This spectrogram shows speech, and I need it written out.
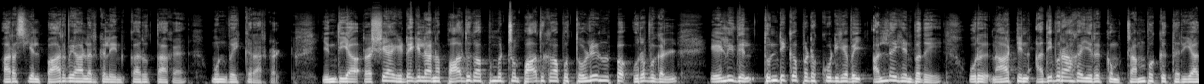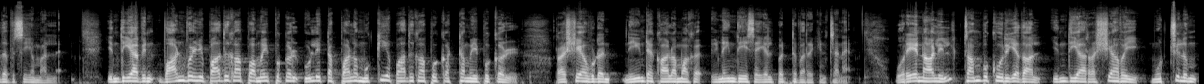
அரசியல் பார்வையாளர்களின் கருத்தாக முன்வைக்கிறார்கள். இந்தியா ரஷ்யா இடையிலான பாதுகாப்பு மற்றும் பாதுகாப்பு தொழில்நுட்ப உறவுகள் எளிதில் துண்டிக்கப்படக்கூடியவை அல்ல என்பது ஒரு நாட்டின் அதிபர் அதிபராக இருக்கும் ட்ரம்புக்கு தெரியாத விஷயம் அல்ல. இந்தியாவின் வான்வழி பாதுகாப்பு அமைப்புகள் உள்ளிட்ட பல முக்கிய பாதுகாப்பு கட்டமைப்புகள் ரஷ்யாவுடன் நீண்ட காலமாக இணைந்தே செயல்பட்டு வருகின்றன. ஒரே நாளில் ட்ரம்ப் கூறியதால் இந்தியா ரஷ்யாவை முற்றிலும்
